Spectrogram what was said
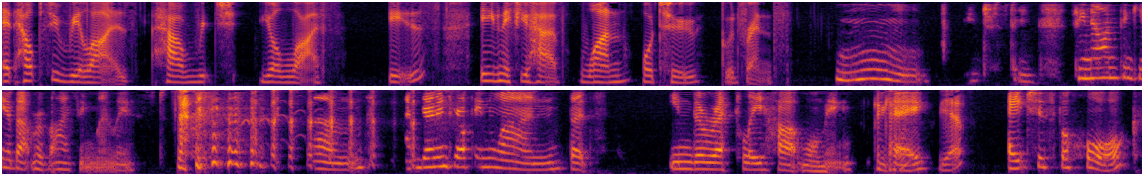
it helps you realize how rich your life is, even if you have one or two good friends. Mm, interesting. See, now I'm thinking about revising my list. um, I'm going to drop in one that's indirectly heartwarming. Okay. Yeah. H is for Hawk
